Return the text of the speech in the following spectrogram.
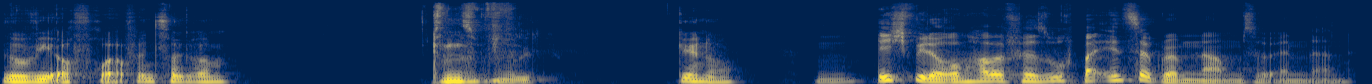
So wie auch vorher auf Instagram. Genau. Ich wiederum habe versucht, meinen Instagram-Namen zu ändern.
